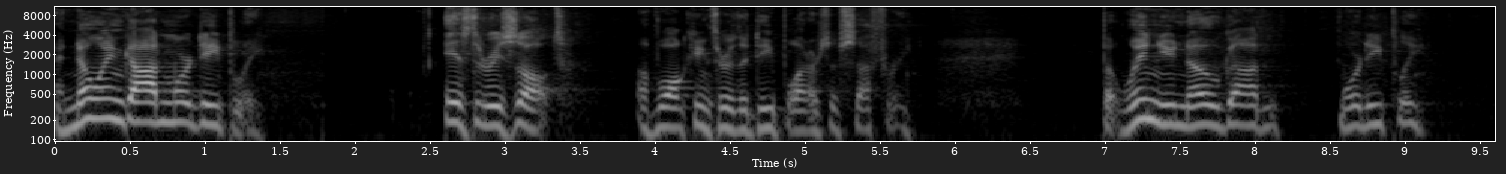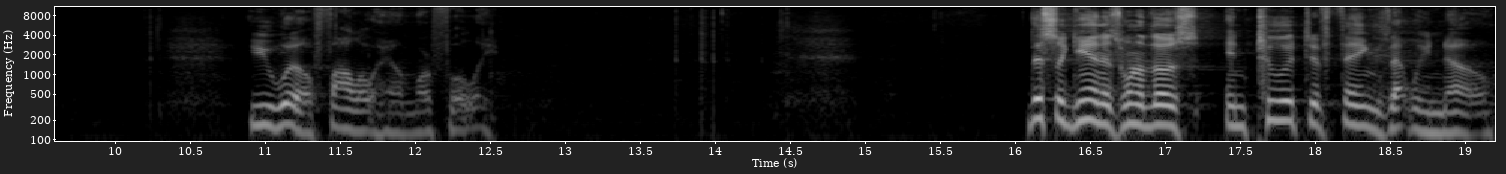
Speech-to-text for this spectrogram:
And knowing God more deeply is the result of walking through the deep waters of suffering. But when you know God more deeply, you will follow Him more fully. This, again, is one of those intuitive things that we know.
